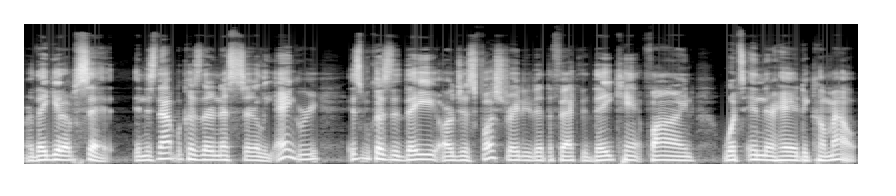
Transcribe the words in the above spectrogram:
or they get upset, and it's not because they're necessarily angry it's because that they are just frustrated at the fact that they can't find what's in their head to come out.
